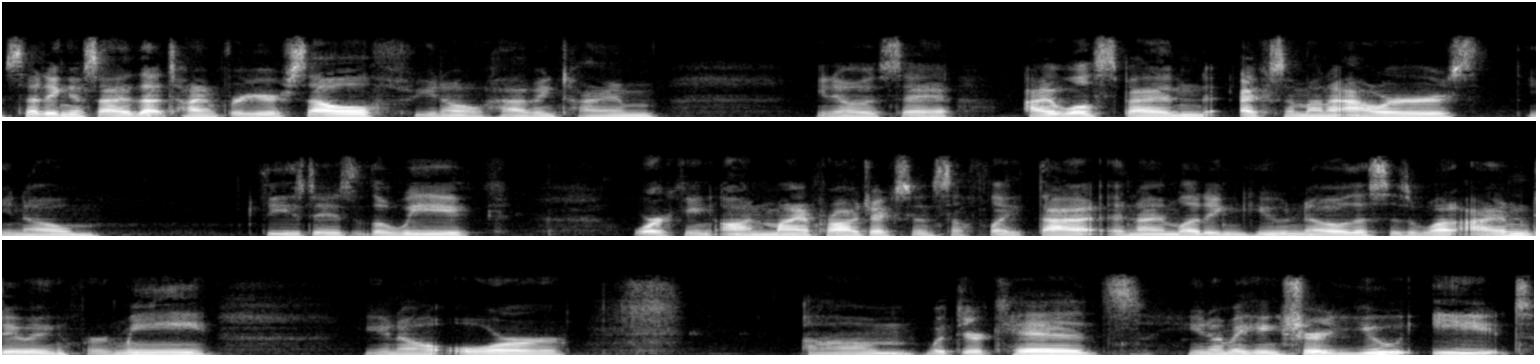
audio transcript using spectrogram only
setting aside that time for yourself, you know, having time, you know, say, I will spend X amount of hours, you know, these days of the week working on my projects and stuff like that. And I'm letting you know this is what I'm doing for me you know, or um, with your kids, you know, making sure you eat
